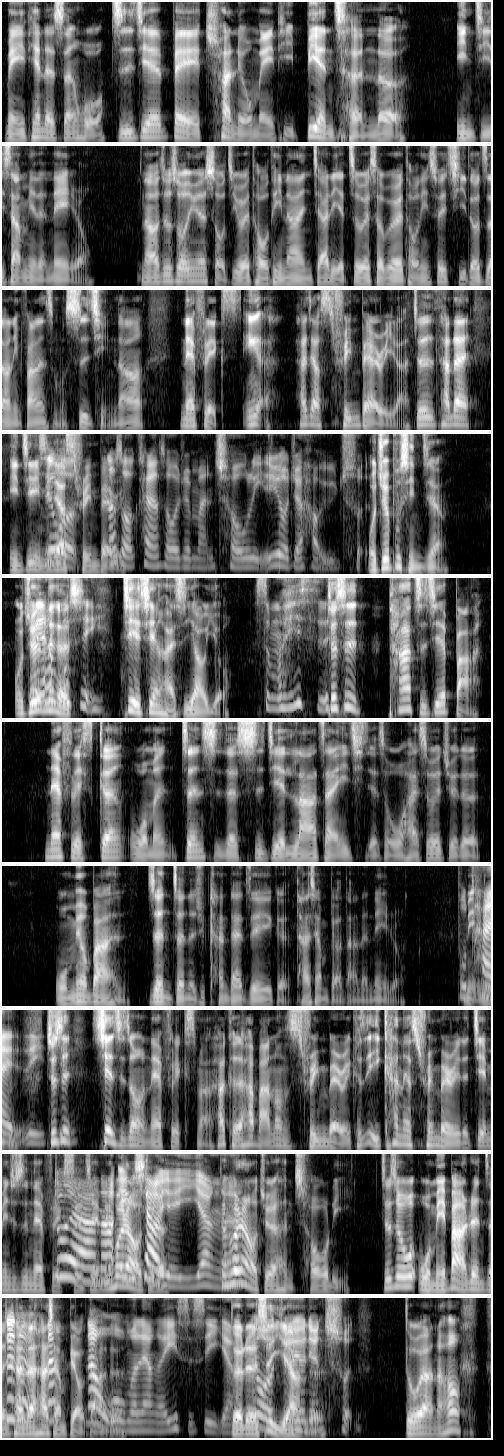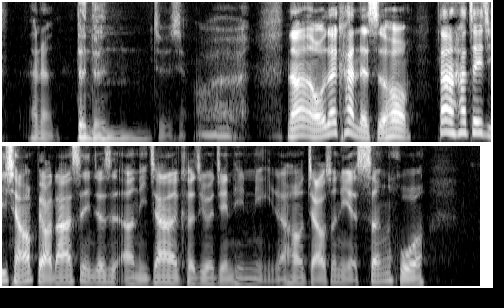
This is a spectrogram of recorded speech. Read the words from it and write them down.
每天的生活直接被串流媒体变成了影集上面的内容。然后就说，因为手机会偷听啊，你家里的智慧设备会偷听，所以其实都知道你发生什么事情。然后 Netflix 应该它叫 Streamberry 啦，就是它在影集里面叫 Streamberry。那时候看的时候，我觉得蛮抽离的，因为我觉得好愚蠢。我觉得不行这样，我觉得那个，界限还是要有。什么意思？就是他直接把 Netflix 跟我们真实的世界拉在一起的时候，我还是会觉得我没有办法很认真的去看待这一个他想表达的内容。不太理解。就是现实中有 Netflix 嘛，他可是他把它弄成 Streamberry，可是一看那个 Streamberry 的界面就是 Netflix 的界面，会让我觉得，也一样、啊，对，会让我觉得很抽离，就是我我没办法认真看待他想表达的。我们两个意思是一样，对对是一样的点蠢。对啊，然后 他那种噔噔就是想啊，然后我在看的时候，当然他这一集想要表达的事情就是，呃，你家的科技会监听你，然后假如说你的生活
